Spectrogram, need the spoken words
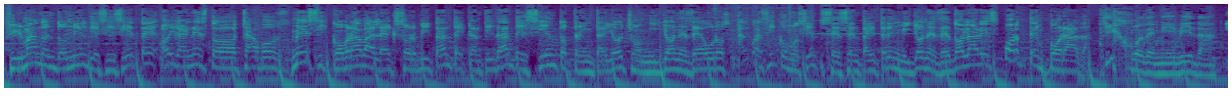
firmando en 2017, oigan esto, chavos, Messi cobraba la exorbitante cantidad de 138 millones de euros, algo así como 163 millones de dólares por temporada. Hijo de mi vida.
